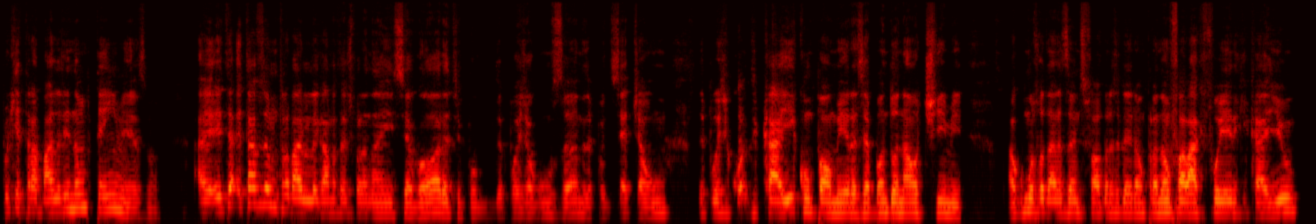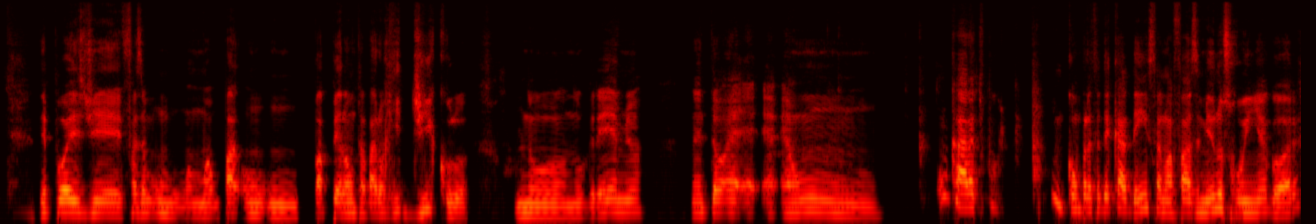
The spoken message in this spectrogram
Porque trabalho ele não tem mesmo. Ele tá, ele tá fazendo um trabalho legal no Atlético Paranaense agora, tipo, depois de alguns anos, depois de 7 a 1 depois de, de cair com o Palmeiras e abandonar o time algumas rodadas antes do Brasileirão para não falar que foi ele que caiu, depois de fazer um, um, um, papelão, um trabalho ridículo no, no Grêmio. Né? Então é, é, é, um, um cara tipo, em completa decadência, numa fase menos ruim agora.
